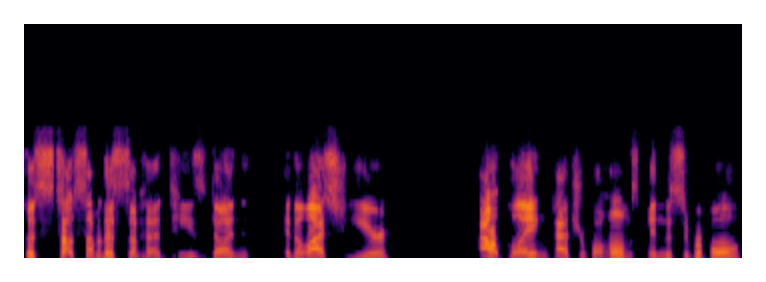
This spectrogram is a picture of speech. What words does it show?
the stuff, some of the stuff that he's done in the last year, outplaying Patrick Mahomes in the Super Bowl,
